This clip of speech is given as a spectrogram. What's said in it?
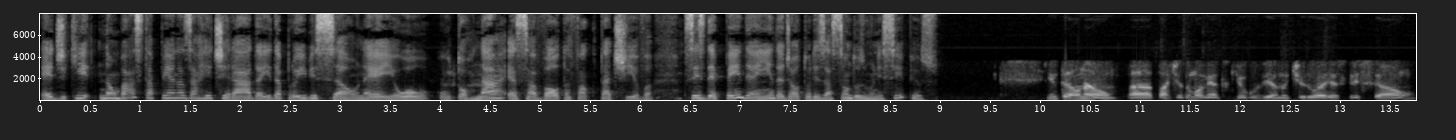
é de que não basta apenas a retirada aí da proibição, né, ou, ou tornar essa volta facultativa. Vocês dependem ainda de autorização dos municípios? Então, não. A partir do momento que o governo tirou a restrição,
